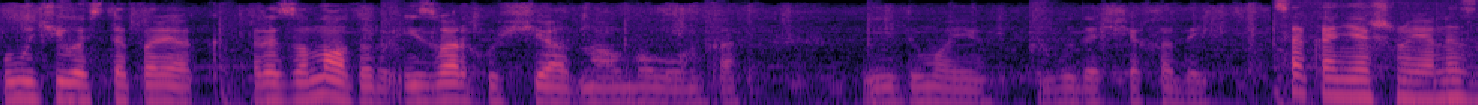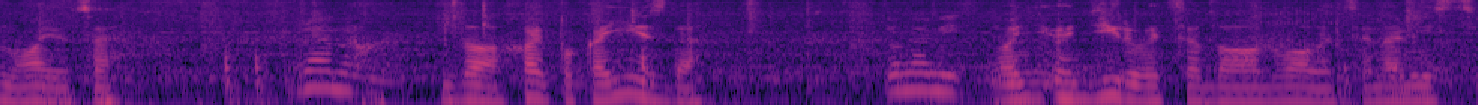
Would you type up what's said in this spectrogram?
Вийшло тепер як резонатор і зверху ще одна оболонка. І думаю, буде ще ходити. Це, звісно, я не знаю. Це Временно. да, хай поки їздить. То на місці. Одірветься, да, одвалиться на місці.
